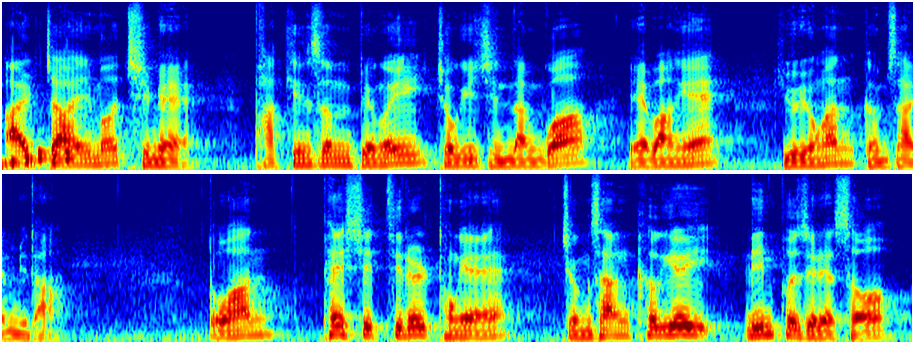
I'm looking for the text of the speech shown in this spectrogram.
알츠하이머 치매, 파킨슨 병의 조기 진단과 예방에 유용한 검사입니다. 또한 PET-CT를 통해 정상 크기의 림프절에서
